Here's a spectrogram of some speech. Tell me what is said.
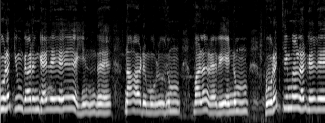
உழைக்கும் கருங்களே இந்த நாடு முழுதும் மலர வேணும் புரட்சி மலர்களே.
